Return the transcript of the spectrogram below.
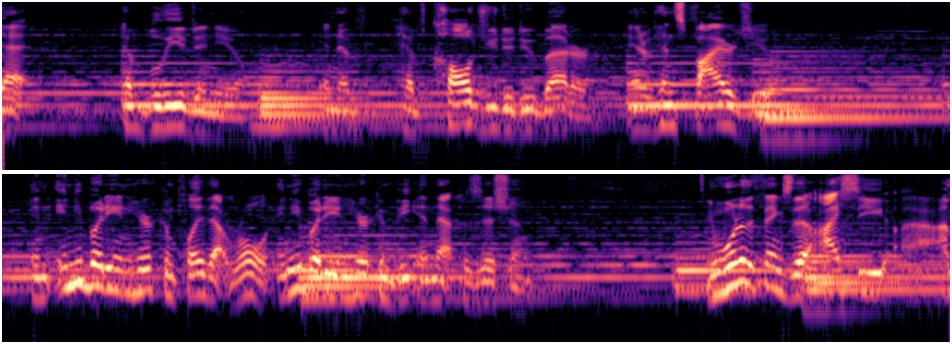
that have believed in you and have, have called you to do better and have inspired you. And anybody in here can play that role. Anybody in here can be in that position. And one of the things that I see, i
